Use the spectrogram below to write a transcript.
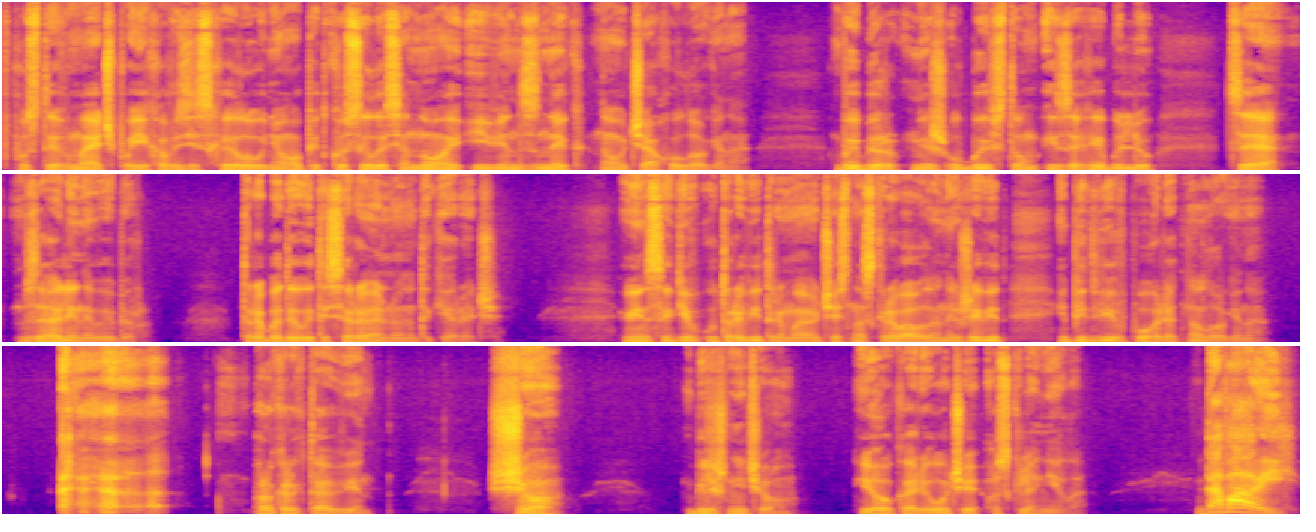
впустив меч, поїхав зі схилу, у нього підкосилися ноги, і він зник на очах у Логіна. Вибір між убивством і загибеллю це взагалі не вибір. Треба дивитися реально на такі речі. Він сидів у траві, тримаючись на скривавлений живіт, і підвів погляд на Логіна. прокриктав він. Що? Більш нічого. Його карі очі оскляніли. Давай!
